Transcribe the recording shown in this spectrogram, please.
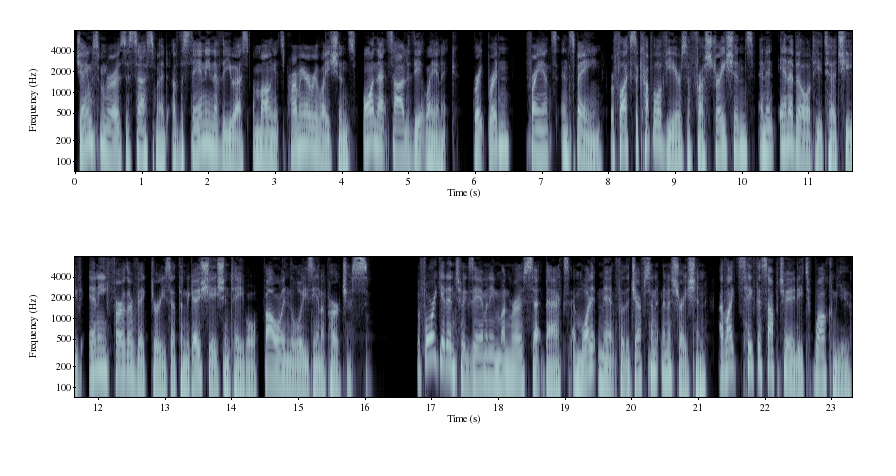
James Monroe's assessment of the standing of the U.S. among its primary relations on that side of the Atlantic, Great Britain, France, and Spain, reflects a couple of years of frustrations and an inability to achieve any further victories at the negotiation table following the Louisiana Purchase. Before we get into examining Monroe's setbacks and what it meant for the Jefferson administration, I'd like to take this opportunity to welcome you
